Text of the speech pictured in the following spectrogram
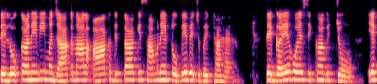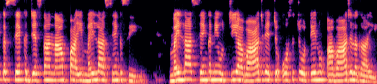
ਤੇ ਲੋਕਾਂ ਨੇ ਵੀ ਮਜ਼ਾਕ ਨਾਲ ਆਖ ਦਿੱਤਾ ਕਿ ਸਾਹਮਣੇ ਟੋਬੇ ਵਿੱਚ ਬੈਠਾ ਹੈ ਤੇ ਗਏ ਹੋਏ ਸਿੱਖਾਂ ਵਿੱਚੋਂ ਇੱਕ ਸਿੱਖ ਜਿਸ ਦਾ ਨਾਮ ਭਾਈ ਮਹਿਲਾ ਸਿੰਘ ਸੀ। ਮਹਿਲਾ ਸਿੰਘ ਨੇ ਉੱਚੀ ਆਵਾਜ਼ ਵਿੱਚ ਉਸ ਝੋਟੇ ਨੂੰ ਆਵਾਜ਼ ਲਗਾਈ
